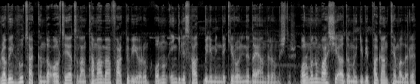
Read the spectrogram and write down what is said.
Robin Hood hakkında ortaya atılan tamamen farklı bir yorum, onun İngiliz halk bilimindeki rolüne dayandırılmıştır. Ormanın vahşi adamı gibi pagan temaları,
